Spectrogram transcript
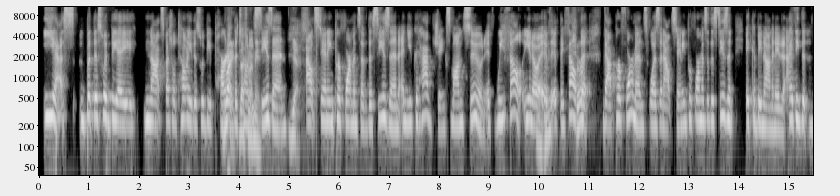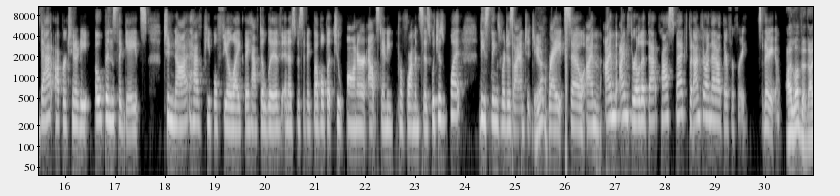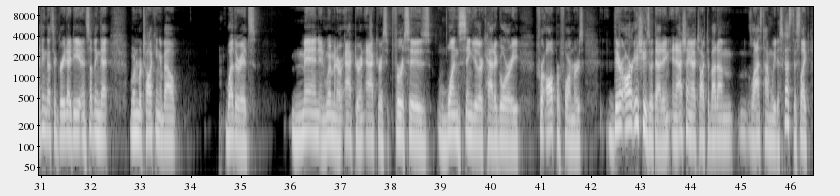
Yes, but this would be a not special Tony. This would be part right, of the Tony I mean. season. Yes. Outstanding performance of the season. And you could have Jinkx Monsoon if we felt, you know, mm-hmm. if, if they felt sure. that that performance was an outstanding performance of the season, it could be nominated. I think that that opportunity opens the gates to not have people feel like they have to live in a specific bubble, but to honor outstanding performances, which is what these things were designed to do. Yeah. Right. So I'm, I'm, I'm thrilled at that prospect, but I'm throwing that out there for free. So there you go. I love that. I think that's a great idea and something that when we're talking about whether it's men and women or actor and actress versus one singular category for all performers, there are issues with that. And, and Ashley and I talked about them last time we discussed this. Like,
